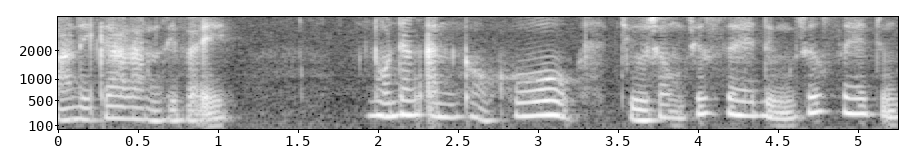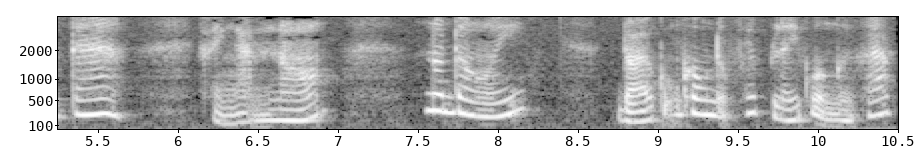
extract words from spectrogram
Bà lấy ca làm gì vậy? Nó đang ăn cỏ khô Chứa trong chiếc xe đứng trước xe chúng ta. Phải ngăn nó. Nó đói. Đói cũng không được phép lấy của người khác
